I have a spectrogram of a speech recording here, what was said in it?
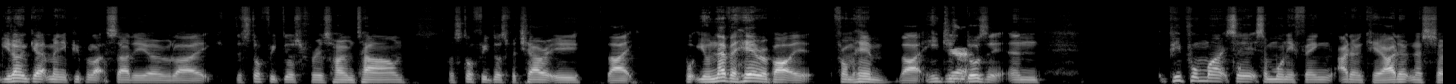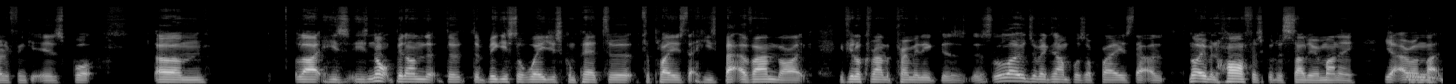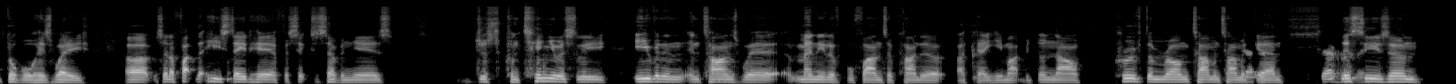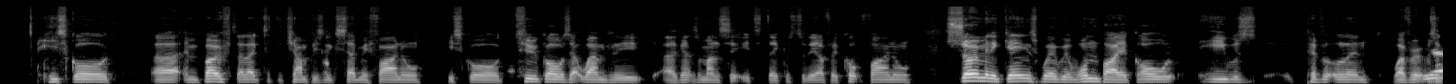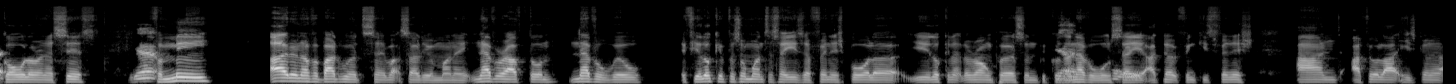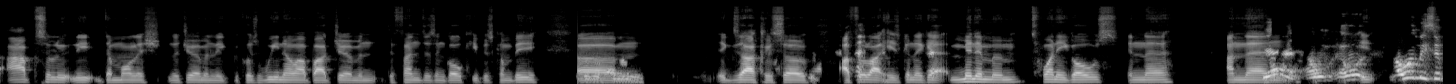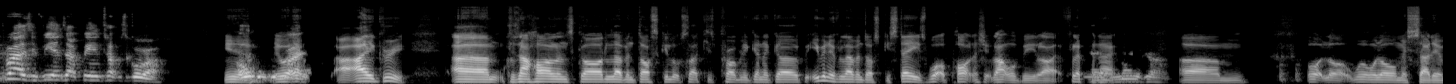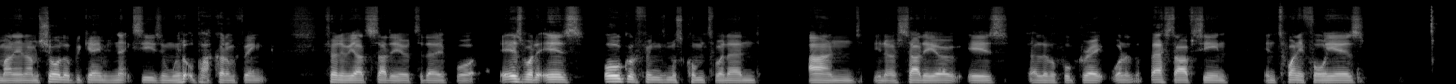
you don't get many people like Sadio. Like the stuff he does for his hometown, the stuff he does for charity, like, but you'll never hear about it from him. Like he just Yeah. does it, and people might say it's a money thing. I don't care. I don't necessarily think it is, but um, like he's he's not been on the, the, the biggest of wages compared to to players that he's better than. Like if you look around the Premier League, there's there's loads of examples of players that are not even half as good as Sadio Mane, yet are on Mm. like double his wage. Uh, so the fact that he stayed here for six or seven years, just continuously, even in, in times where many Liverpool fans have kind of okay, he might be done now, proved them wrong time and time Yeah. again Definitely. this season he scored uh, in both the legs of the Champions League semi-final. He scored two goals at Wembley against Man City to take us to the FA Cup final. So many games where we won by a goal. He was pivotal in whether it was Yeah. a goal or an assist. yeah. For me, I don't have a bad word to say about Sadio Mane. Never have done, never will. If you're looking for someone to say he's a finished baller, you're looking at the wrong person because I never will Yeah, say I don't think he's finished. And I feel like he's going to absolutely demolish the German league because we know how bad German defenders and goalkeepers can be. Um, exactly. So I feel like he's going to get minimum 20 goals in there. And then, yeah. I, I, wou- it- I wouldn't be surprised if he ends up being top scorer. you I know, wouldn't be it. I, agree. Um, because now Haaland's gone, Lewandowski looks like he's probably gonna go. But even if Lewandowski stays, what a partnership that will be like flipping Yeah, amazing. Um, but look, we'll all miss Sadio Mane, and I'm sure there'll be games next season we'll look back on and think, if only we had Sadio today. But it is what it is. All good things must come to an end, and you know Sadio is a Liverpool great, one of the best I've seen in 24 years.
